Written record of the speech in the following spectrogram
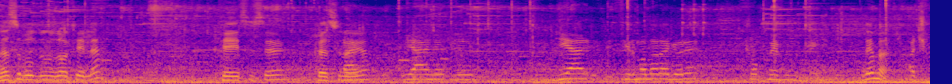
Nasıl buldunuz oteli? Tesisi, kasinoyu. Ben yani e, diğer firmalara göre çok memnunum. Değil mi? Açık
